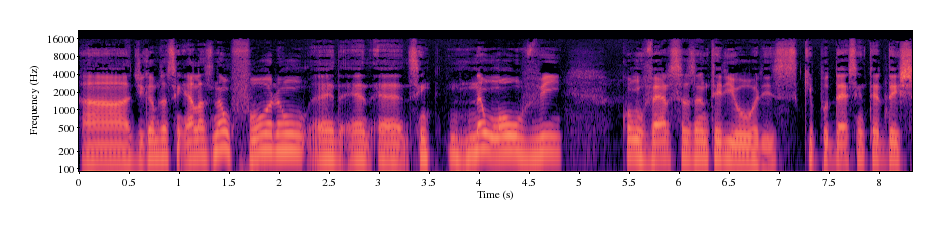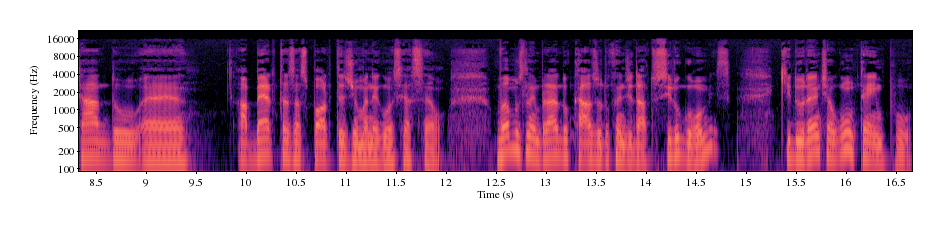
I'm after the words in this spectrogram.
ah, digamos assim, elas não foram, é, é, é, assim, não houve conversas anteriores que pudessem ter deixado é, abertas as portas de uma negociação. Vamos lembrar do caso do candidato Ciro Gomes, que durante algum tempo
